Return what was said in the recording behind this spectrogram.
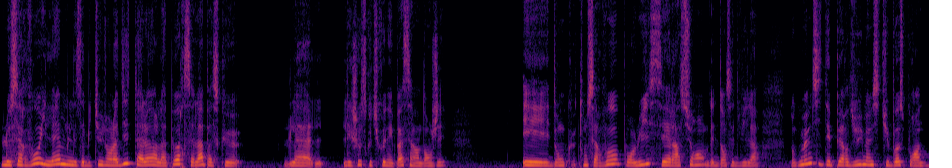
le cerveau, il aime les habitudes. On l'a dit tout à l'heure, la peur, c'est là parce que les choses que tu connais pas, c'est un danger. Et donc, ton cerveau, pour lui, c'est rassurant d'être dans cette vie-là. Donc, même si tu es perdu, même si tu bosses pour un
